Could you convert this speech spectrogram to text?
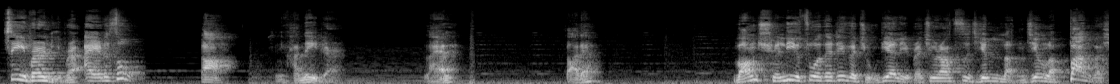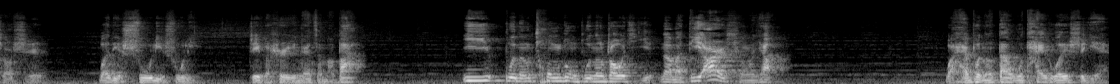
这边里边挨着揍，啊！你看那边来了，咋的？王群力坐在这个酒店里边，就让自己冷静了半个小时。我得梳理梳理，这个事应该怎么办？一不能冲动，不能着急。那么第二情况下，我还不能耽误太多的时间。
